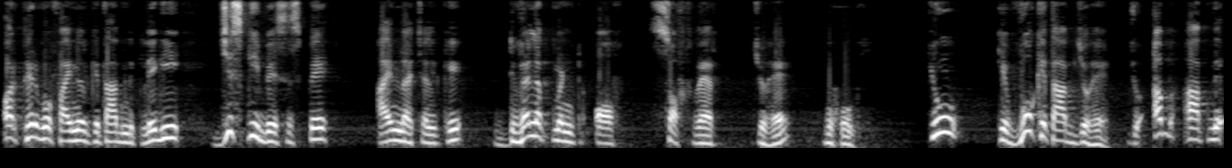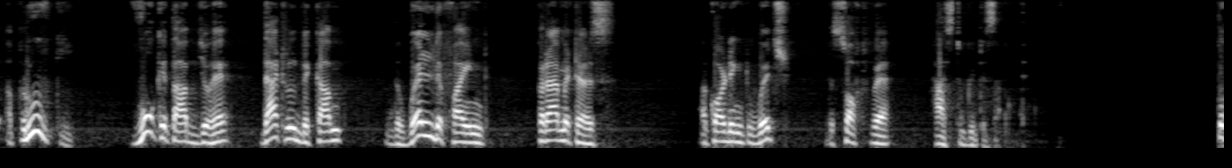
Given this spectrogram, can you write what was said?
اور پھر وہ فائنل کتاب نکلے گی، جس کی بیسس پہ آئندہ چل کے ڈیولپمنٹ آف سافٹ ویئر جو ہے وہ ہوگی۔ کیوں؟ کہ وہ کتاب جو ہے، جو اب آپ نے اپروو کی وہ کتاب جو ہے that will become the well defined parameters according to which the software has to be designed تو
